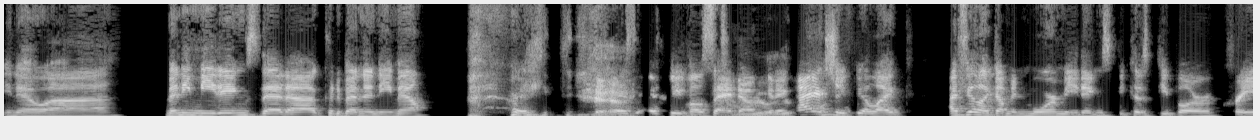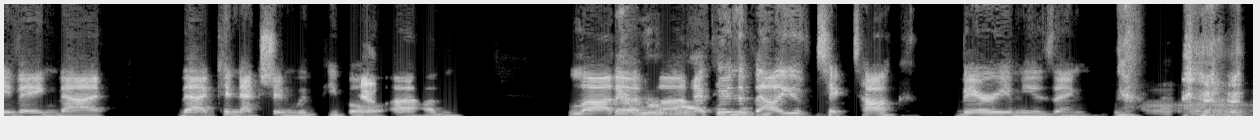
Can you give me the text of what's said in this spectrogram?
you know uh many meetings that uh could have been an email right Yeah. as, as people say That's no i'm really kidding good i actually feel like i feel like i'm in more meetings because people are craving that that connection with people Yeah. um lot Yeah, of we're- uh, we're all i've learned the value of tiktok very amusing Ah,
